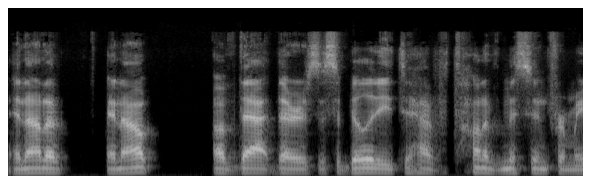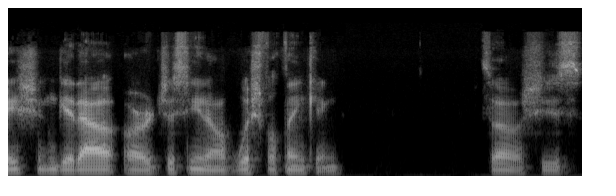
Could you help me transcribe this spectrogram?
and out of and out of that, there's this ability to have a ton of misinformation get out or just you know wishful thinking. So she's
